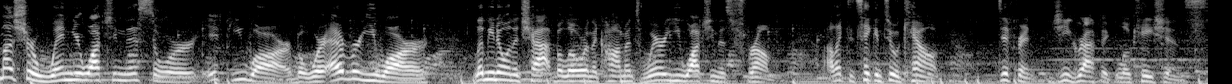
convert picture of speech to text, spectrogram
I'm not sure when you're watching this or if you are, but wherever you are, let me know in the chat below or in the comments where are you watching this from. I like to take into account different geographic locations.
